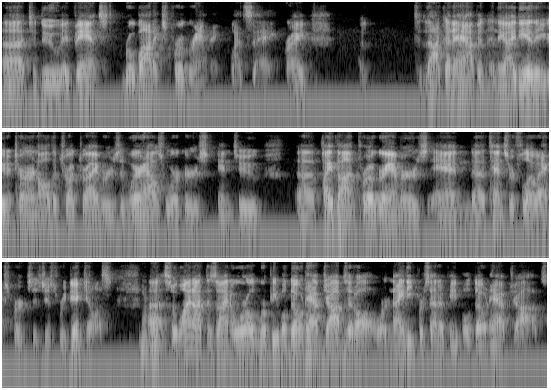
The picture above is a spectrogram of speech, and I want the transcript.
uh, to do advanced robotics programming let's say, right? It's not going to happen. And the idea that you're going to turn all the truck drivers and warehouse workers into uh, Python programmers and uh, TensorFlow experts is just ridiculous. Yep. Uh, so why not design a world where people don't have jobs at all, where 90% of people don't have jobs,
